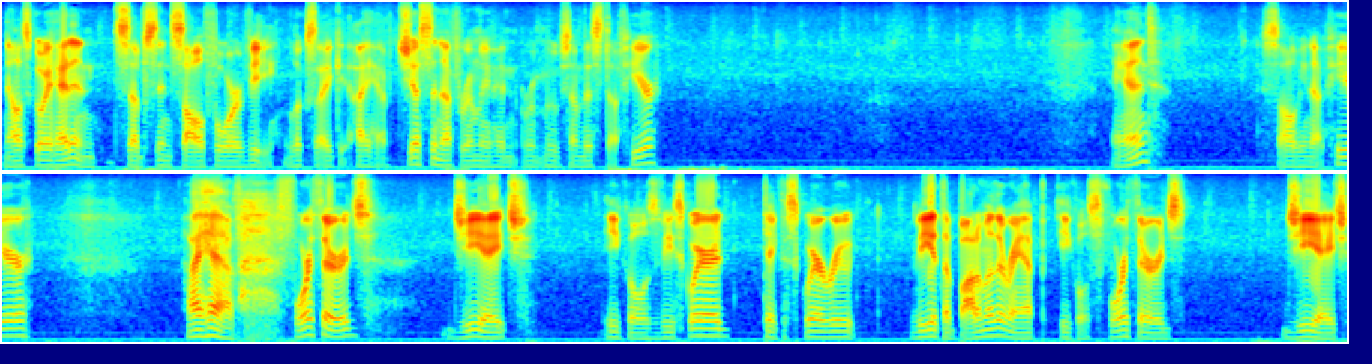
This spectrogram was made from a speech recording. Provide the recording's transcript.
Now let's go ahead and sub and solve for v. Looks like I have just enough room. Let me remove some of this stuff here. And solving up here, I have 4 thirds gh equals v squared, take the square root, v at the bottom of the ramp equals 4 thirds gh,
